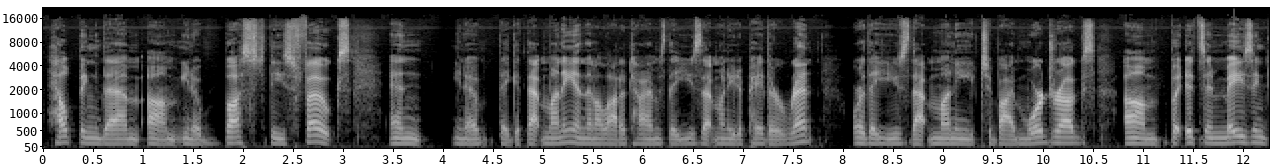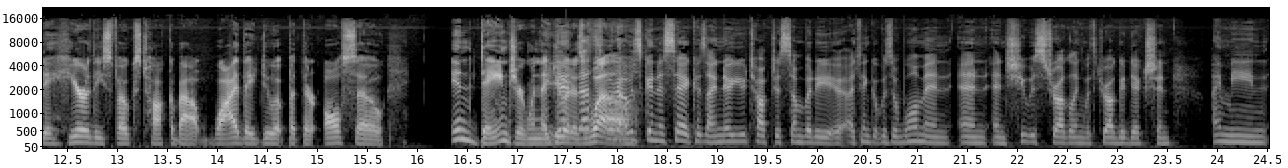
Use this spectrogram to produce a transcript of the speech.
helping them, um, you know, bust these folks. And, you know, they get that money, and then a lot of times they use that money to pay their rent or they use that money to buy more drugs. Um, but it's amazing to hear these folks talk about why they do it, but they're also in danger when they do Yeah, it as that's well. what I was going to say because I know you talked to somebody. I think it was a woman, and and she was struggling with drug addiction. I mean,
